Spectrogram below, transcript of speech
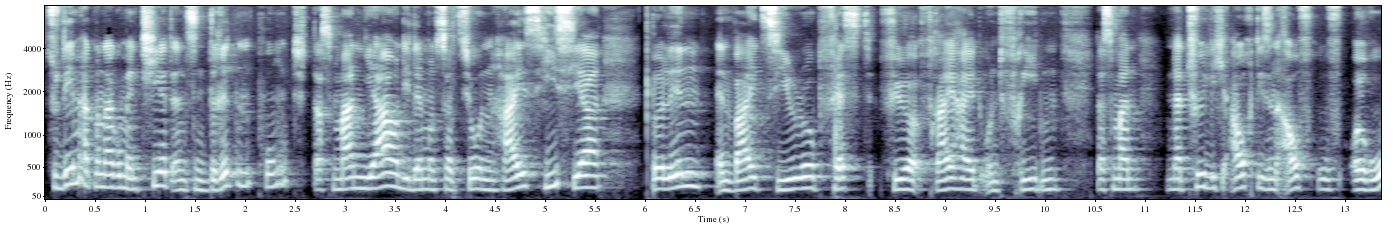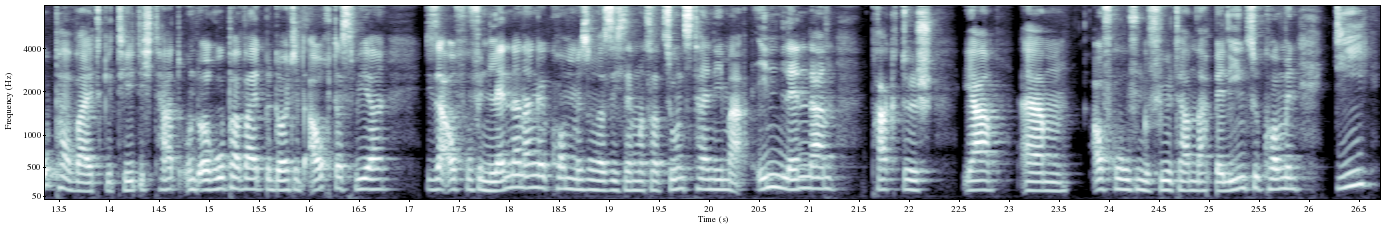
Zudem hat man argumentiert, in diesem dritten Punkt, dass man ja und die Demonstrationen heiß, hieß ja Berlin invites Europe fest für Freiheit und Frieden, dass man natürlich auch diesen Aufruf europaweit getätigt hat und europaweit bedeutet auch, dass wir dieser Aufruf in Ländern angekommen ist und dass sich Demonstrationsteilnehmer in Ländern praktisch ja ähm, aufgerufen gefühlt haben, nach Berlin zu kommen, die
